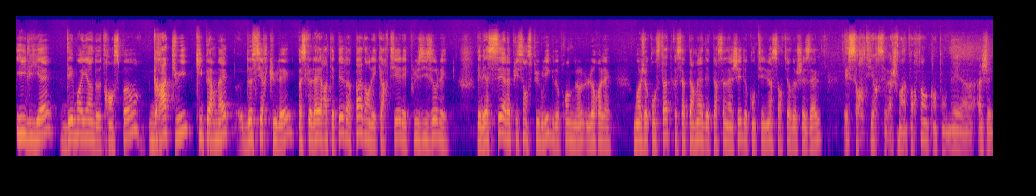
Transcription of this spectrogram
il y ait des moyens de transport gratuits qui permettent de circuler, parce que la RATP va pas dans les quartiers les plus isolés. Eh bien, c'est à la puissance publique de prendre le relais. Moi, je constate que ça permet à des personnes âgées de continuer à sortir de chez elles. Et sortir, c'est vachement important quand on est euh, âgé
